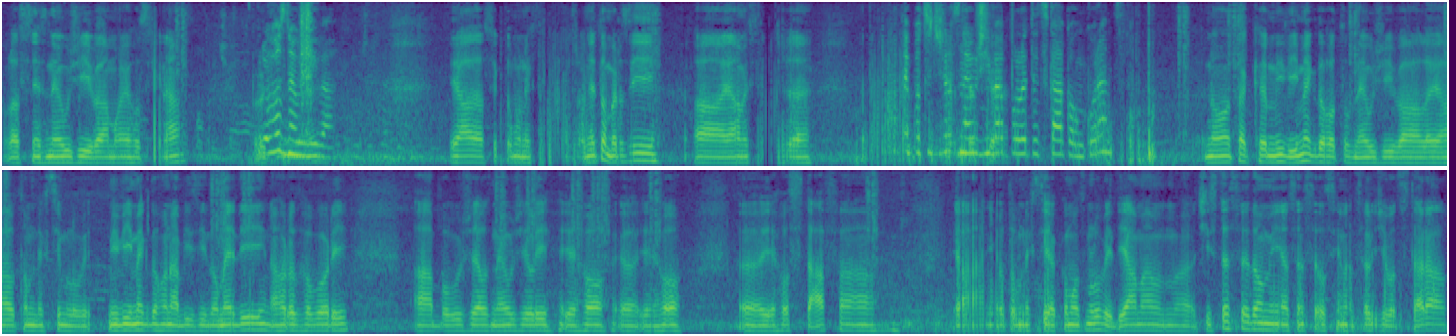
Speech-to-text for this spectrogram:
vlastně zneužívá mojeho syna. Kdo ho zneužívá? Já se k tomu nechci. Mě to mrzí a já myslím, že Máte pocit, že ho zneužívá politická konkurence? No, tak my víme, kdo ho to zneužívá, ale já o tom nechci mluvit. My víme, kdo ho nabízí do médií, na rozhovory a bohužel zneužili jeho, jeho, jeho stav a já ani o tom nechci jako moc mluvit. Já mám čisté svědomí, já jsem se o syna celý život staral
